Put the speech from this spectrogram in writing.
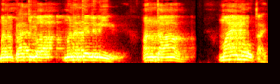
మన ప్రతిభ మన తెలివి అంతా మాయమవుతాయి.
